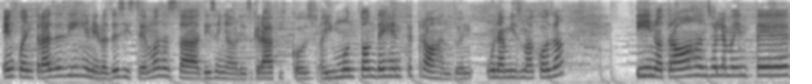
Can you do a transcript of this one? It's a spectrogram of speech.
Encuentras desde ingenieros de sistemas hasta diseñadores gráficos. Hay un montón de gente trabajando en una misma cosa y no trabajan solamente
